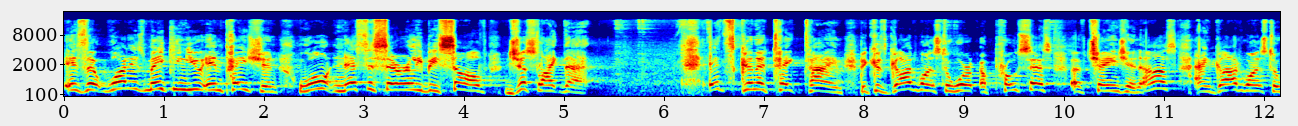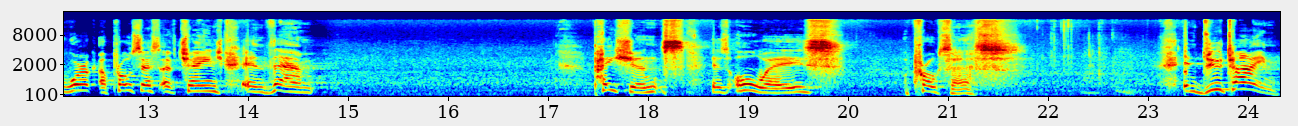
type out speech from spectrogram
is that what is making you impatient won't necessarily be solved just like that. It's going to take time because God wants to work a process of change in us, and God wants to work a process of change in them. Patience is always a process. In due time,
